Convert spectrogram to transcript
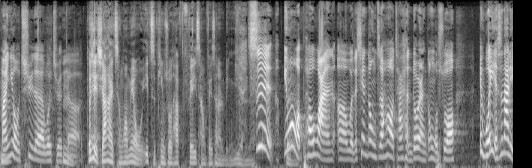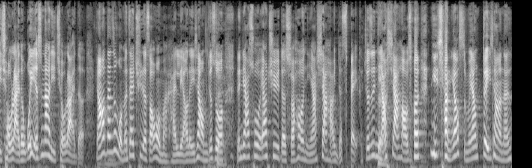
蛮、嗯、有趣的，我觉得。嗯、而且霞海城隍庙，我一直听说它非常非常的灵验。是。因为我 PO 完呃我的线动之后，才很多人跟我说，哎、欸，我也是那里求来的，我也是那里求来的。然后，但是我们在去的时候，我们还聊了一下，我们就说，人家说要去的时候，你要下好你的 spec，就是你要下好说 你想要什么样对象的男生。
